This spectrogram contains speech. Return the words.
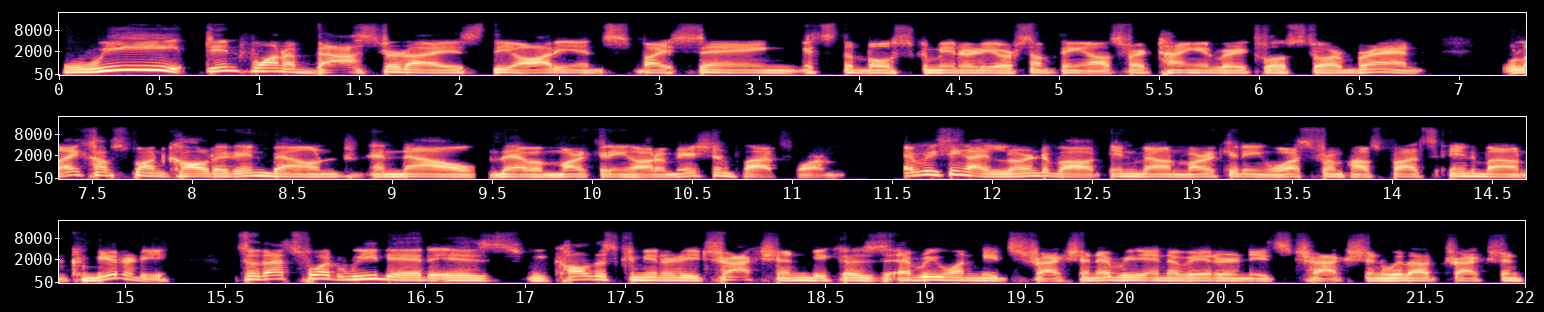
we didn't want to bastardize the audience by saying it's the Boast community or something else, right? Tying it very close to our brand. Like HubSpot called it inbound, and now they have a marketing automation platform everything I learned about inbound marketing was from HubSpot's inbound community. So that's what we did is we call this community traction because everyone needs traction. Every innovator needs traction. Without traction,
